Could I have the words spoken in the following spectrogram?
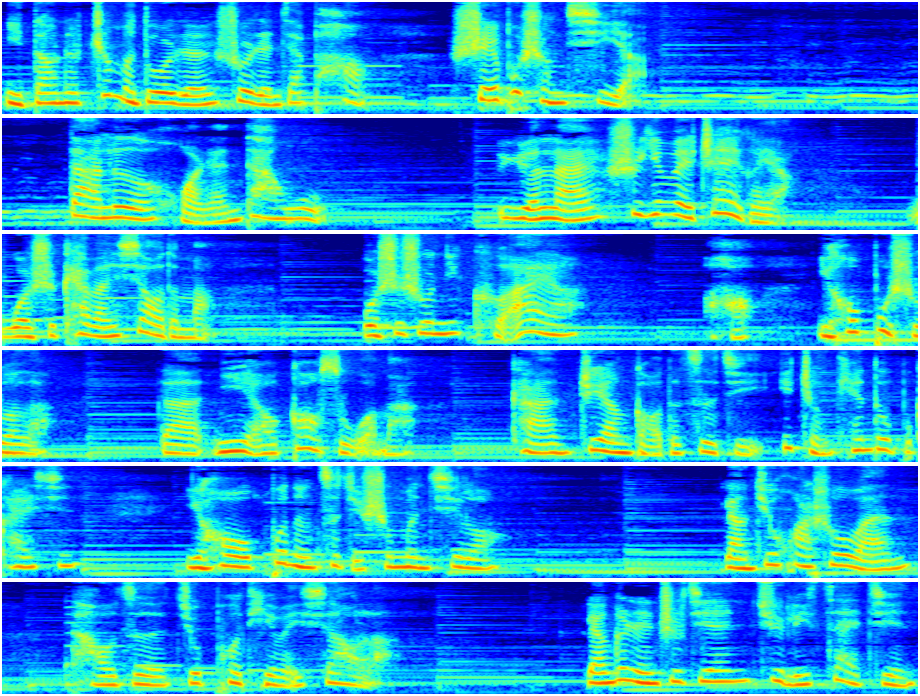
你当着这么多人说人家胖，谁不生气呀？”大乐恍然大悟：“原来是因为这个呀！我是开玩笑的嘛，我是说你可爱啊。好，以后不说了，但你也要告诉我嘛，看这样搞得自己一整天都不开心，以后不能自己生闷气了。”两句话说完，桃子就破涕为笑了。两个人之间距离再近，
